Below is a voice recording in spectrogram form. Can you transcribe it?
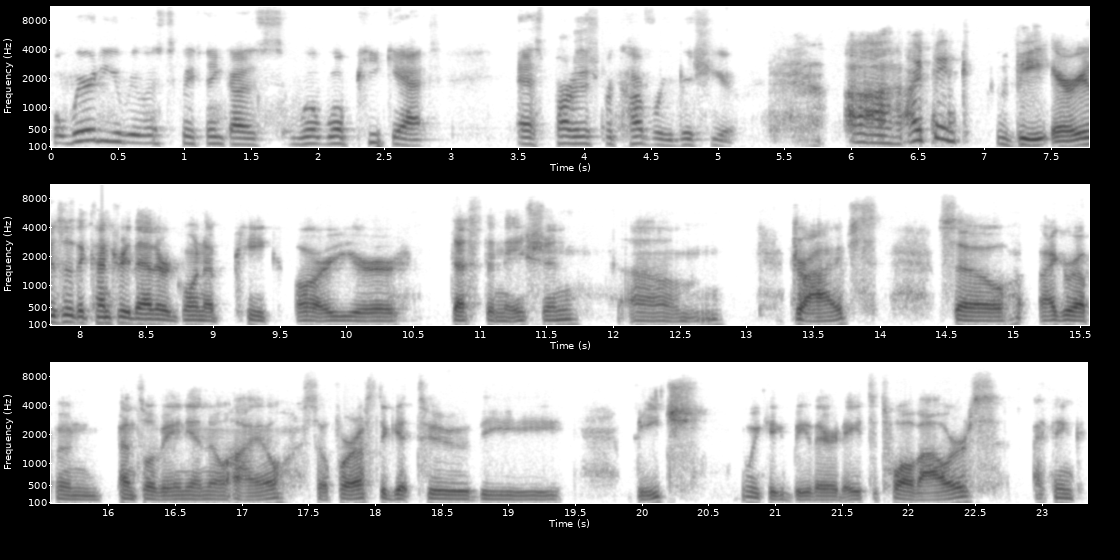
But where do you realistically think us will will peak at as part of this recovery this year? Uh, I think the areas of the country that are going to peak are your destination um, drives. So I grew up in Pennsylvania and Ohio. So for us to get to the beach, we could be there at eight to 12 hours. I think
